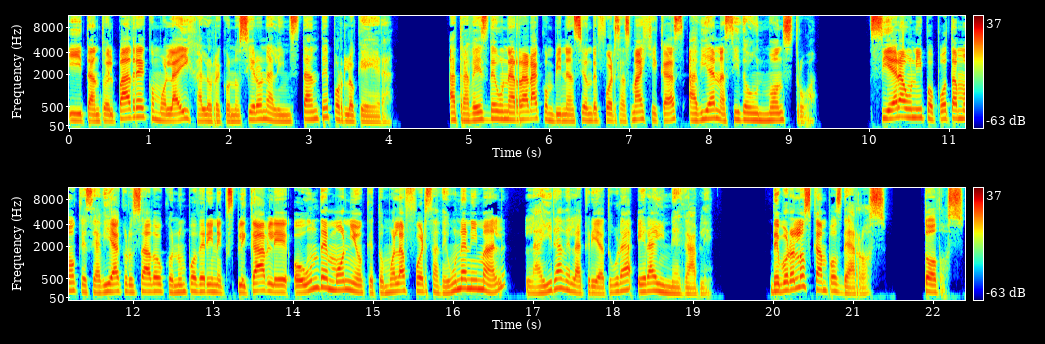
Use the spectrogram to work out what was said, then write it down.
y tanto el padre como la hija lo reconocieron al instante por lo que era. A través de una rara combinación de fuerzas mágicas, había nacido un monstruo, si era un hipopótamo que se había cruzado con un poder inexplicable o un demonio que tomó la fuerza de un animal, la ira de la criatura era innegable. Devoró los campos de arroz, todos,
